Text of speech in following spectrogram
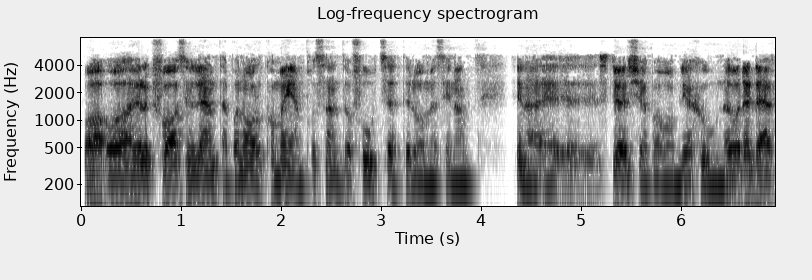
och, och höll kvar sin ränta på 0,1 procent och fortsätter då med sina, sina eh, stödköp av obligationer. Och det där,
